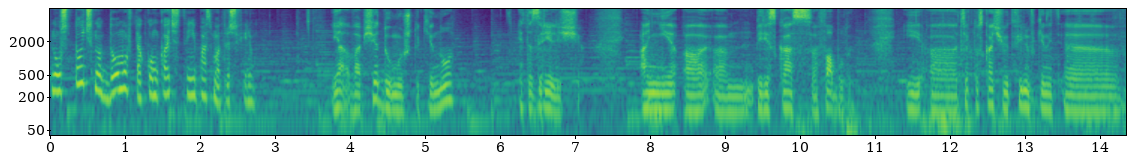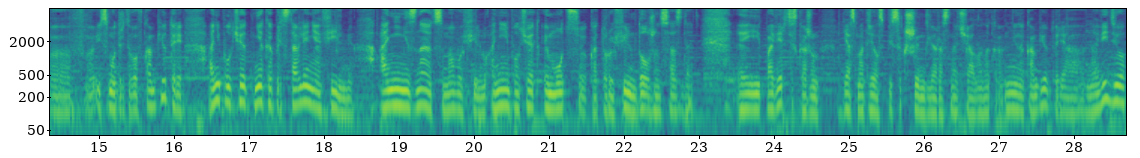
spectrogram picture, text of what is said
Но уж точно дома в таком качестве не посмотришь фильм. Я вообще думаю, что кино – это зрелище, а не э, э, пересказ фабулы. И э, те, кто скачивает фильм в кино, э, в, в, и смотрит его в компьютере, они получают некое представление о фильме. Они не знают самого фильма, они не получают эмоцию, которую фильм должен создать. И поверьте, скажем, я смотрел список Шиндлера сначала на, не на компьютере, а на видео,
